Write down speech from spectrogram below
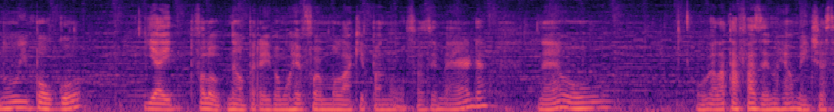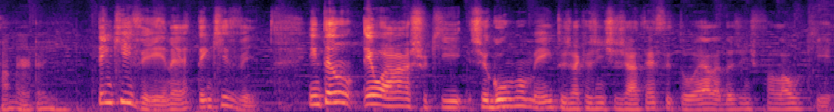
não empolgou. E aí falou, não, peraí, vamos reformular aqui pra não fazer merda, né? Ou, ou ela tá fazendo realmente essa merda aí. Tem que ver, né? Tem que ver. Então, eu acho que chegou o momento, já que a gente já até citou ela, da gente falar o quê?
